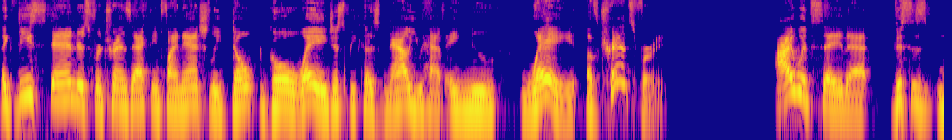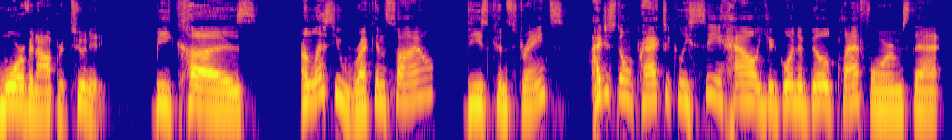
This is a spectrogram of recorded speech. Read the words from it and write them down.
like these standards for transacting financially don't go away just because now you have a new way of transferring. I would say that this is more of an opportunity because unless you reconcile these constraints, I just don't practically see how you're going to build platforms that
